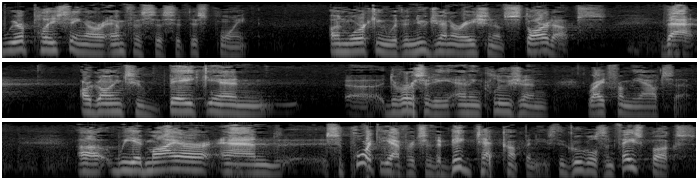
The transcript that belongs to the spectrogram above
we're placing our emphasis at this point on working with a new generation of startups that are going to bake in uh, diversity and inclusion right from the outset. Uh, we admire and support the efforts of the big tech companies, the Googles and Facebooks,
